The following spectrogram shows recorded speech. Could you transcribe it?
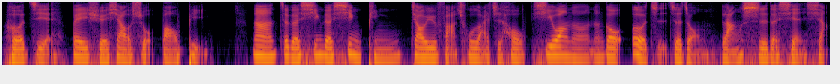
和解，被学校所包庇。那这个新的性平教育法出来之后，希望呢能够遏制这种狼师的现象。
